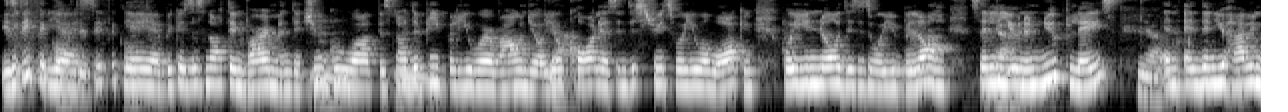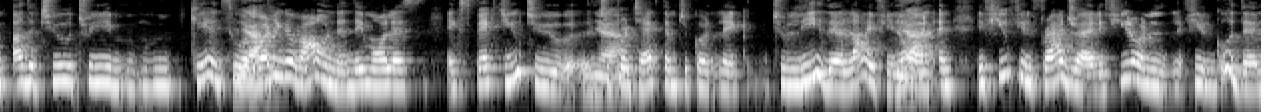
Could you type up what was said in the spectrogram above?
it's difficult. yes. It's difficult. Yeah, yeah, because it's not the environment that you grew up. It's not the Mhm. people you were around, your your Yeah. corners in the streets where you were walking, where you know this is where you belong. Suddenly Yeah. you're in a new place, Yeah. and and then you're having other two, three mm, mm, kids who are running around, and they more or less expect you to uh, to protect them, to like to lead their life, you know. And and if you feel fragile, if you don't feel good, then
